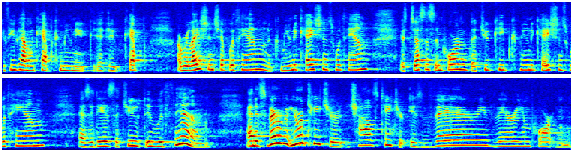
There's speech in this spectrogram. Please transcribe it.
If you haven't kept communi- eh, kept a relationship with him, the communications with him, it's just as important that you keep communications with him as it is that you do with them. And it's very your teacher, child's teacher, is very, very important.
